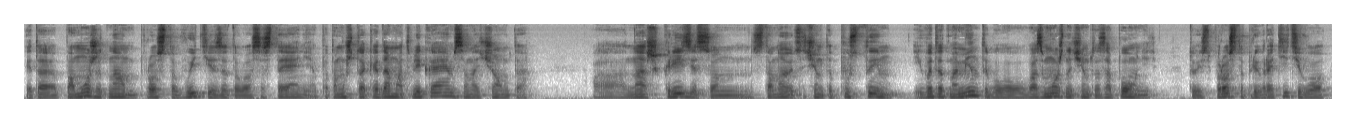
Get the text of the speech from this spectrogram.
Это поможет нам просто выйти из этого состояния. Потому что когда мы отвлекаемся на чем-то, а, наш кризис, он становится чем-то пустым. И в этот момент его возможно чем-то заполнить. То есть просто превратить его,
